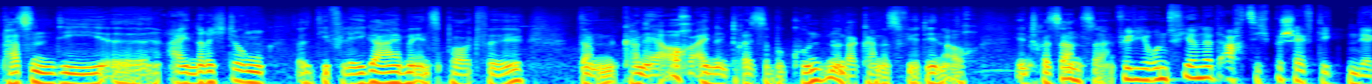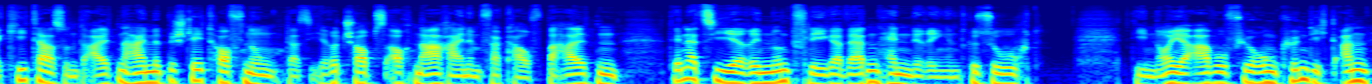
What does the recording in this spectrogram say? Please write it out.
passen die äh, Einrichtungen, also die Pflegeheime ins Portfolio, dann kann er auch ein Interesse bekunden und da kann es für den auch interessant sein. Für die rund 480 Beschäftigten der Kitas und Altenheime besteht Hoffnung, dass ihre Jobs auch nach einem Verkauf behalten, denn Erzieherinnen und Pfleger werden händeringend gesucht. Die neue AWO-Führung kündigt an,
